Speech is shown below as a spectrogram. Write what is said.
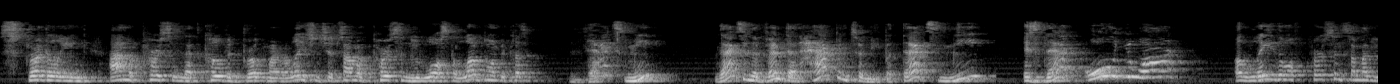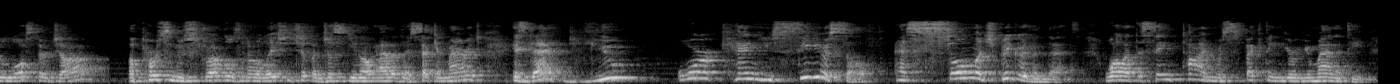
struggling. I'm a person that COVID broke my relationships. I'm a person who lost a loved one because that's me? That's an event that happened to me, but that's me? Is that all you are? A laid off person, somebody who lost their job? A person who struggles in a relationship and just, you know, out of their second marriage? Is that you? Or can you see yourself as so much bigger than that while at the same time respecting your humanity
